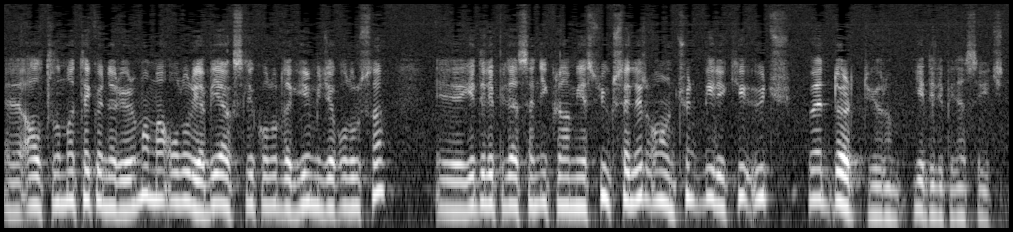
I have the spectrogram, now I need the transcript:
e, altılıma tek öneriyorum ama olur ya bir aksilik olur da girmeyecek olursa e, yedili plasenin ikramiyesi yükselir. Onun için 1, 2, 3 ve 4 diyorum yedili plase için.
